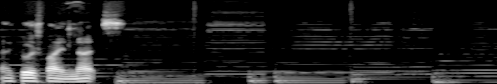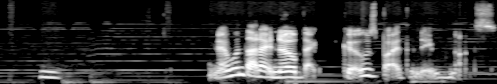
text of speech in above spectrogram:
that goes by nuts? No one that I know that goes by the name Nuts.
